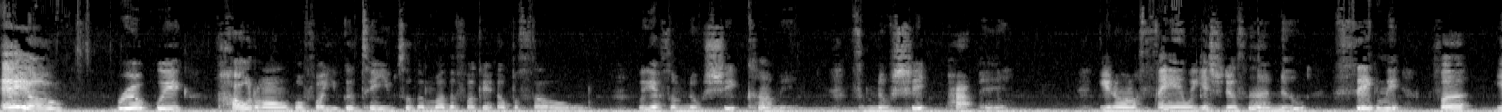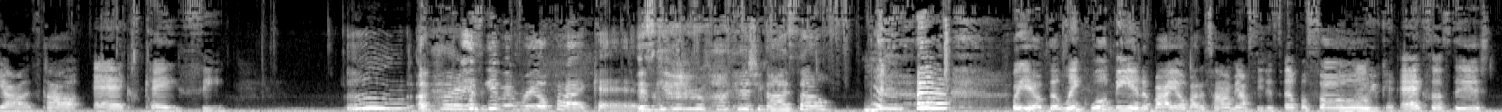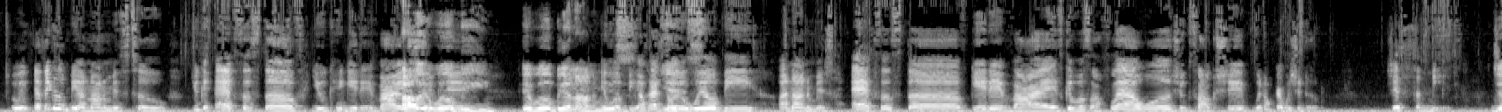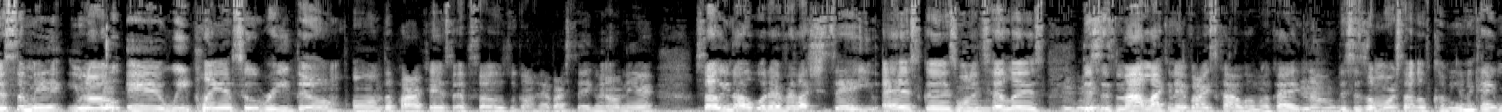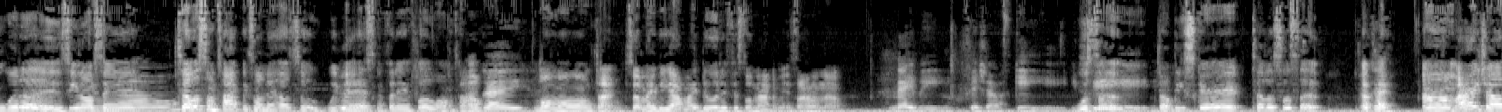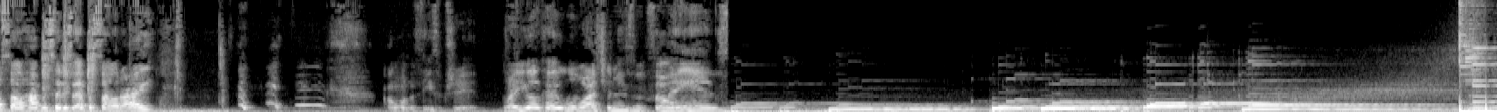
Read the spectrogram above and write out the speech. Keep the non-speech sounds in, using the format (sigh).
Ayo, real quick, hold on before you continue to the motherfucking episode. We got some new shit coming, some new shit popping. You know what I'm saying? We introducing a new segment for y'all. It's called Ask KC. Ooh, okay. It's giving real podcast. It's giving real podcast, you guys. So, (laughs) but yeah, the link will be in the bio by the time y'all see this episode. Mhm. You can access this. I think it'll be anonymous too. You can access stuff. You can get advice. oh, you it will can- be. It will be anonymous. It will be okay. So Yes. it will be anonymous. Access stuff. Get advice. Give us our flowers. You can talk shit. We don't care what you do. Just submit. Just submit, you know, Mm-hmm. and we plan to read them on the podcast episodes. We're gonna have our segment on there. So, you know, whatever, like she said, you ask us, want Mhm. to tell us. Mhm. This is not like an advice column, okay? no. This is a more so of communicating with us. You know what I'm saying? know. Tell us some topics on the hell too. We've been Mhm. asking for that for a long time. Okay. Long, long, long time. So maybe y'all might do it if it's anonymous. I don't know. Maybe since y'all scared. You What's up? scared. Don't be scared. Tell us what's up. Okay. Um, all right, y'all. So hop into this episode, all right? I want to see some shit. Are you okay with watching this So- man's?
